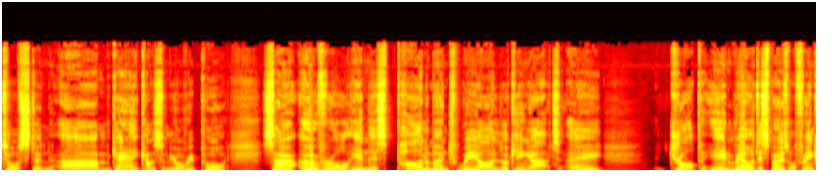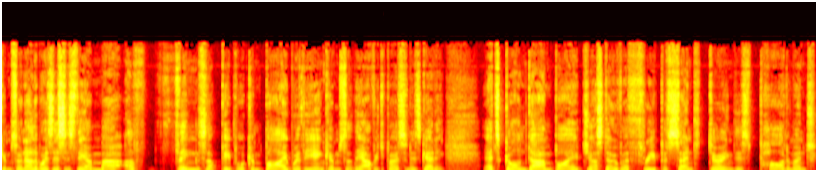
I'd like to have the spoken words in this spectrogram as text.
Torsten. Um, again, I think comes from your report. So overall, in this Parliament, we are looking at a drop in real disposable income. So in other words, this is the amount of things that people can buy with the incomes that the average person is getting. It's gone down by just over 3% during this Parliament,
